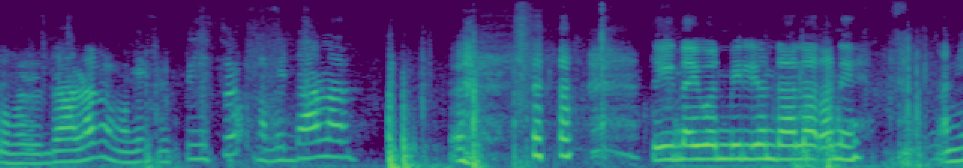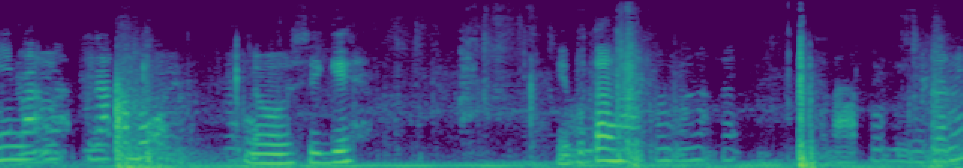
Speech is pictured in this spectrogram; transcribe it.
Tumal dalar, mga piso, nabi dalar. tingig na 1 million dollar ani. Kanina nga, sila ka buo. No, sige. Ibutang. Ang anak kay plato din gani.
